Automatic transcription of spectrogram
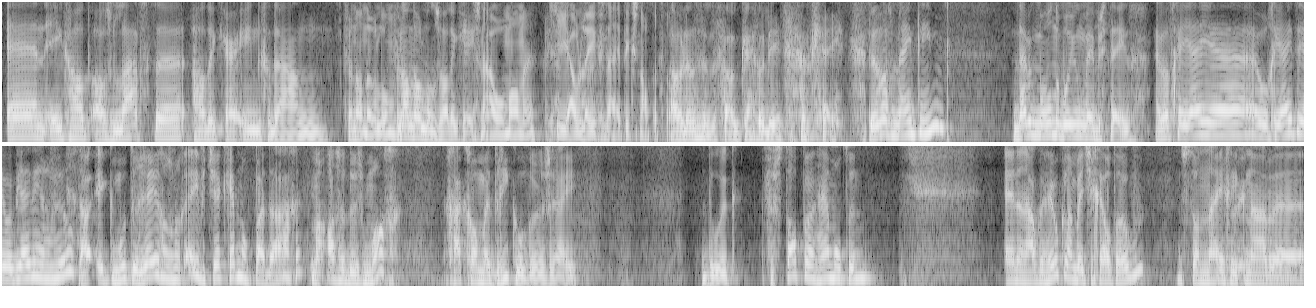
En ik had als laatste had ik erin gedaan. Fernando Alonso. Fernando Alonso had ik erin. is een oude man, hè? Weet je, jouw leeftijd, ik snap het wel. Oh, dat is het. Oh, krijgen we dit. Oké. Dat was mijn team. Daar heb ik mijn 100 miljoen mee besteed. En wat ga jij, eh, hoe, ga jij het, hoe heb jij het ingevuld? Nou, ik moet de regels nog even checken. Ik heb nog een paar dagen. Maar als het dus mag, ga ik gewoon met drie coureurs rijden. Doe ik Verstappen, Hamilton. En dan hou ik een heel klein beetje geld over. Dus dan neig ik naar, eh,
